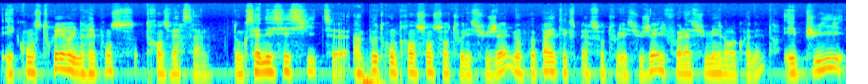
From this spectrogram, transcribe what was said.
et construire une réponse transversale. Donc ça nécessite un peu de compréhension sur tous les sujets, mais on ne peut pas être expert sur tous les sujets, il faut l'assumer et le reconnaître. Et puis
